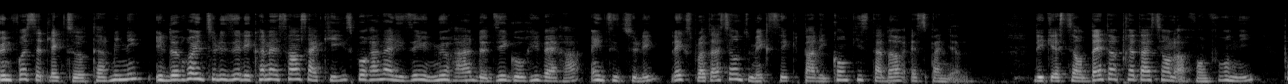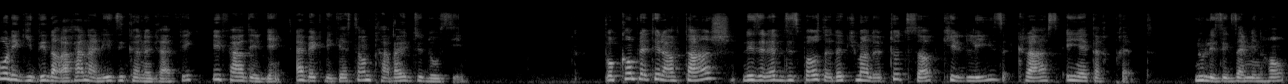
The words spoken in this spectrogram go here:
Une fois cette lecture terminée, ils devront utiliser les connaissances acquises pour analyser une murale de Diego Rivera intitulée L'exploitation du Mexique par les conquistadors espagnols. Des questions d'interprétation leur sont fournies pour les guider dans leur analyse iconographique et faire des liens avec les questions de travail du dossier. Pour compléter leurs tâches, les élèves disposent de documents de toutes sortes qu'ils lisent, classent et interprètent. Nous les examinerons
